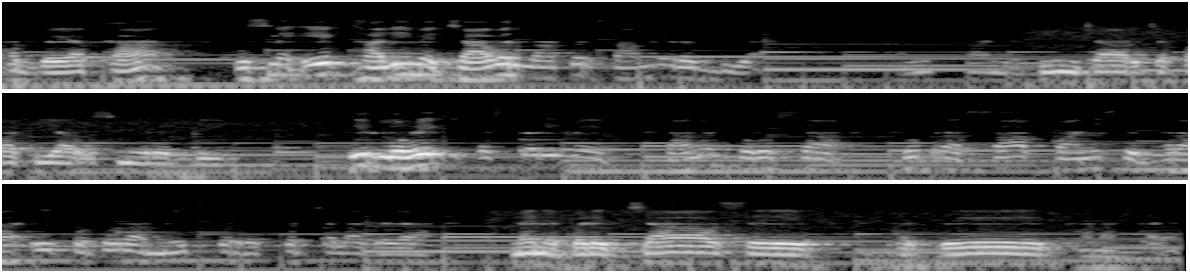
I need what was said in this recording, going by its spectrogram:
भाग गया था, उसने एक थाली में चावल लाकर सामने रख दिया। तीन चार चपातियाँ उसमें रख दी। फिर लोहे की तस्तरी में सालन परोसा छोकरा साफ़ पानी से भरा एक कटोरा मेज पर रखकर चला गया। मैंने बड़े चाव से भरपेट खाना खाया।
